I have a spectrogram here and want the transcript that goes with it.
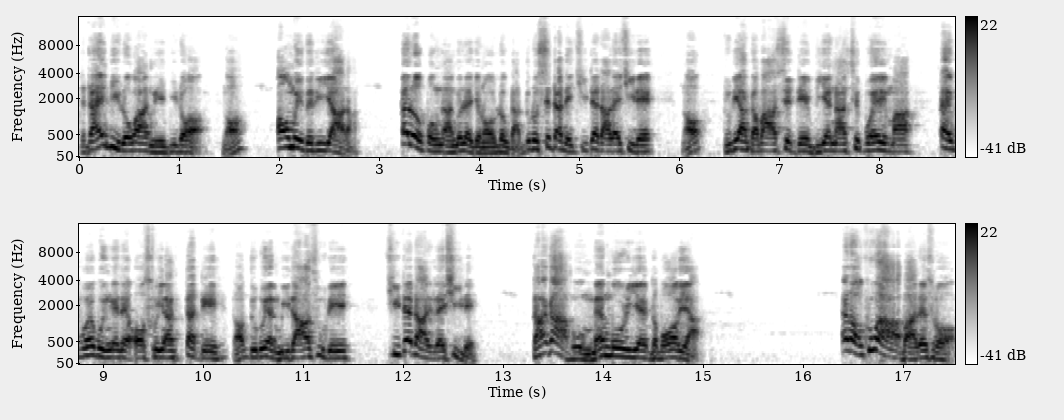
တတိုင်းပြည်လုံးကနေပြီးတော့နော်အောက်မေ့တတိရတာ အဲ့လိုပုံစံမျိုးနဲ့ကျွန်တော်တို့လုပ်တာသူတို့စစ်တပ်တွေချီတက်တာလည်းရှိတယ်နော်ဒုတိယကမ္ဘာစစ်တွေဗီယက်နမ်စစ်ပွဲတွေမှာတိုက်ပွဲဝင်ခဲ့တဲ့အော်စတြေးလျတပ်တွေနော်သူတို့ရဲ့မိသားစုတွေခြိတက်တာတွေလည်းရှိတယ်ဒါကဟို memorial သဘောဗျအဲ့တော့အခုကဘာလဲဆိုတော့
